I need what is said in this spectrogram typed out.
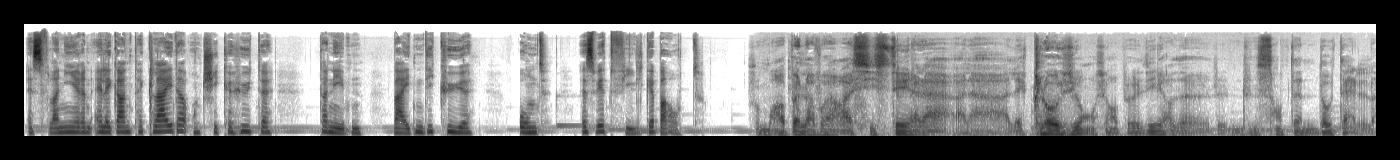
Es flanieren elegante Kleider und schicke Hüte, daneben weiden die Kühe und es wird viel gebaut. Je me rappelle avoir assisté à l'éclosion, si on peut dire, d'une centaine d'hôtels.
